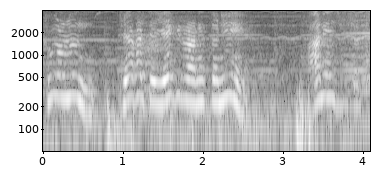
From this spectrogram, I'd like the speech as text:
그거는 계약할 때 얘기를 안 했더니 안 해주셨.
